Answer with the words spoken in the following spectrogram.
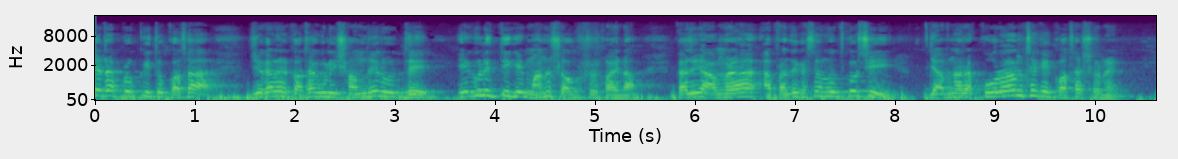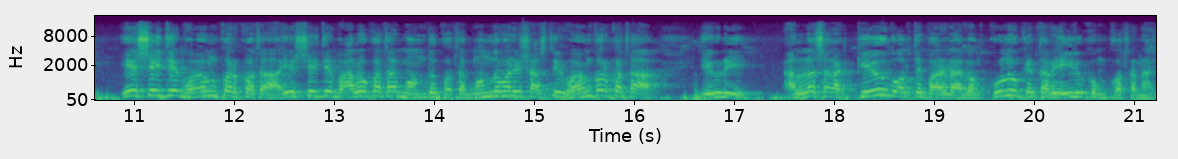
যেটা প্রকৃত কথা, যেখানের কথাগুলি সন্দেহের ঊর্ধ্বে, এগুলির দিকে মানুষ অগ্রসর হয় না। কাজে আমরা আপনাদের কাছে অনুরোধ করছি যে আপনারা কোরআন থেকে কথা শোনেন। এর সেইতে ভয়ঙ্কর কথা, এর সেইতে ভালো কথা, মন্দ কথা মন্দ মানে শাস্তির ভয়ঙ্কর কথা, এগুলি আল্লাহ ছাড়া কেউ বলতে পারে না এবং কোনো কেতাবে এইরকম কথা নাই,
